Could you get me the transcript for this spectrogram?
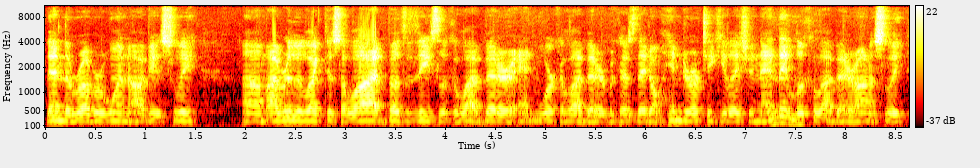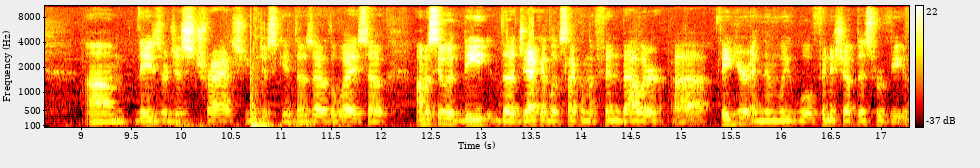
than the rubber one, obviously. Um, I really like this a lot. Both of these look a lot better and work a lot better because they don't hinder articulation and they look a lot better, honestly. Um, these are just trash. You can just get those out of the way. So I'm going to see what the, the jacket looks like on the Finn Balor uh, figure and then we will finish up this review.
